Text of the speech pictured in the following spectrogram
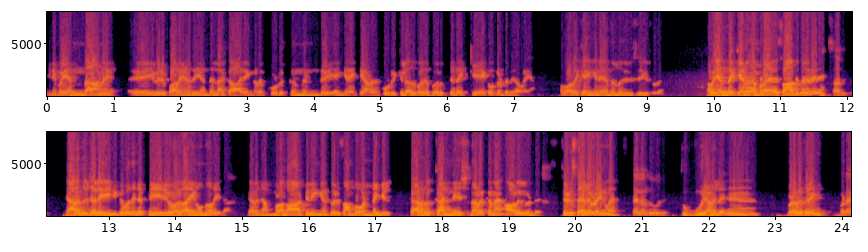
ഇനിയിപ്പോ എന്താണ് ഇവർ പറയുന്നത് എന്തെല്ലാം കാര്യങ്ങൾ കൊടുക്കുന്നുണ്ട് എങ്ങനെയൊക്കെയാണ് ഇത് കൊടുക്കൽ അതുപോലെ ബർത്ത്ഡേ കേക്ക് ഒക്കെ ഉണ്ടെന്ന് പറയാം. അപ്പൊ അതൊക്കെ എങ്ങനെയാന്നുള്ളത് വിശദീകരിച്ചൂടെ. അപ്പൊ എന്തൊക്കെയാണ് നമ്മളെ സാധ്യത പേര്? സാധിക്കും ഞാനെന്താ വെച്ചാലേ എനിക്കിപ്പോ ഇതിന്റെ പേരുകളോ കാര്യങ്ങളോ ഒന്നും അറിയില്ല. കാരണം നമ്മളെ നാട്ടിൽ ഇങ്ങനത്തെ ഒരു സംഭവം ഉണ്ടെങ്കിൽ കാരണം ഇതൊക്കെ അന്വേഷിച്ച് നടക്കുന്ന ആളുകളുണ്ട്. ശരിക്കും സ്ഥലം എവിടെ നിങ്ങളെ? സ്ഥലം തൂര് തൂരാണല്ലേ ഇവിടെ എത്ര എത്രയും ഇവിടെ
